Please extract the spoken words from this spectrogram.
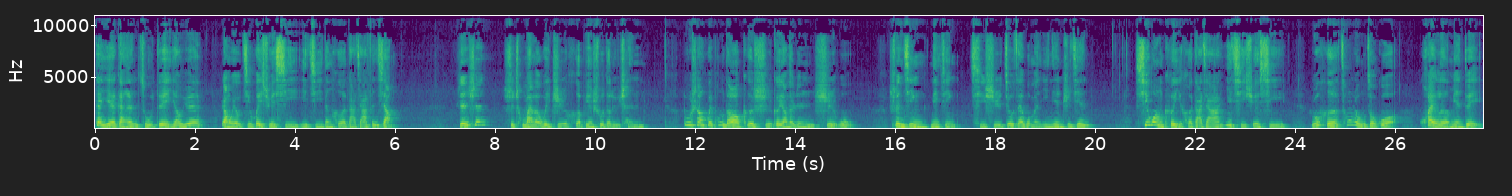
但也感恩组队邀约。让我有机会学习，以及能和大家分享。人生是充满了未知和变数的旅程，路上会碰到各式各样的人事物，顺境逆境其实就在我们一念之间。希望可以和大家一起学习如何从容走过，快乐面对，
